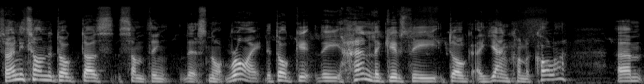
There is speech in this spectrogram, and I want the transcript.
So anytime the dog does something that's not right, the dog the handler gives the dog a yank on the collar um,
